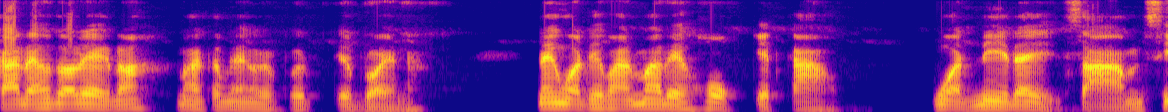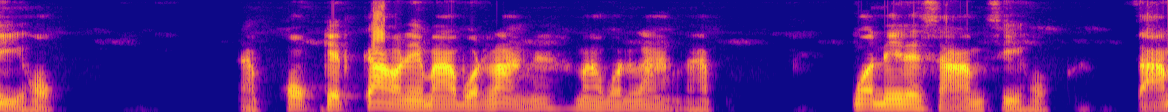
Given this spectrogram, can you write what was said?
การได้ของตัวเลขเนาะมากตำแหน่งเรียบร้อยนะในงวดที่ผ่านมาได้หกเจ็ดเก้างวดนี้ได้สามสี่หกนะหกเจ็ดเก้าเนี่ยมาบนล่างนะมาบนล่างนะครับ งวดนี้ได้สามสี่หก สาม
